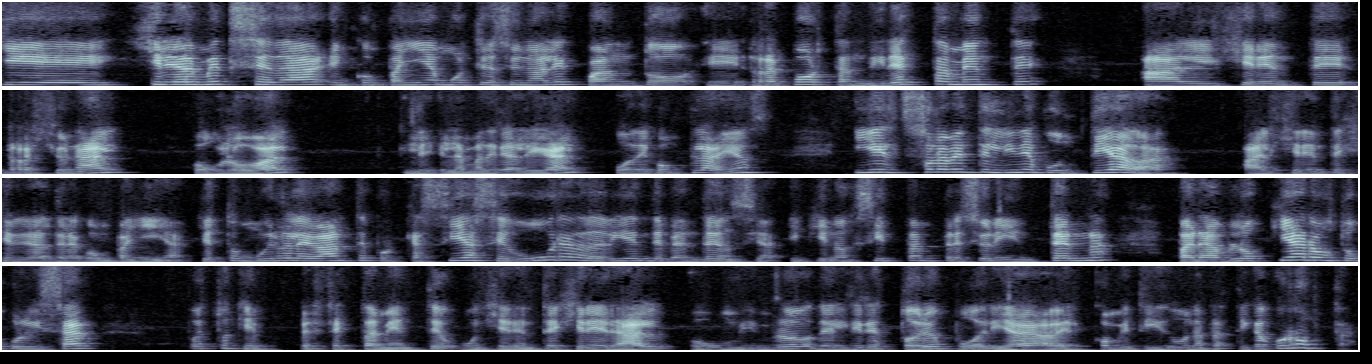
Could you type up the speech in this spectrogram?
que generalmente se da en compañías multinacionales cuando eh, reportan directamente al gerente regional o global en la materia legal o de compliance y es solamente en línea punteada al gerente general de la compañía. Y esto es muy relevante porque así asegura la debida independencia y que no existan presiones internas para bloquear o autocolizar, puesto que perfectamente un gerente general o un miembro del directorio podría haber cometido una práctica corrupta.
